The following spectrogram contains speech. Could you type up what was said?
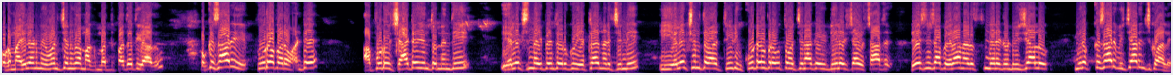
ఒక మహిళను విమర్శనగా మాకు పద్ధతి కాదు. ఒకసారి పూర్వపరం అంటే అప్పుడు షార్టేజ్ ఎంత ఉన్నింది? ఎలక్షన్ అయిపోయేంత వరకు ఎట్లా నడిచింది? ఈ ఎలక్షన్ తర్వాత టీడీపీ కూటమి ప్రభుత్వం వచ్చినాక ఈ డీలర్ షాప్ రేషన్ షాప్ ఎలా నడుస్తుంది అనేటువంటి విషయాలు మీరు ఒక్కసారి విచారించుకోవాలి.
